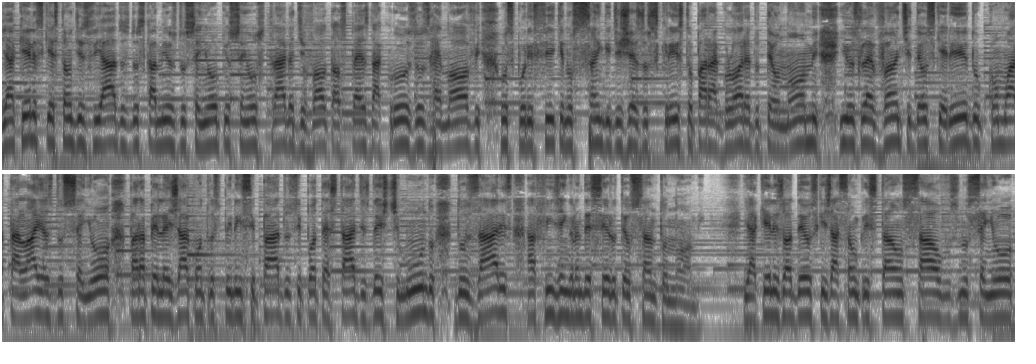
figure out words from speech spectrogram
E aqueles que estão desviados dos caminhos do Senhor, que o Senhor os traga de volta aos pés da cruz, os renove, os purifique no sangue de Jesus Cristo para a glória do teu nome e os levante, Deus querido, como atalaias do Senhor para pelejar contra os principados e potestades deste mundo, dos ares, a fim de engrandecer o teu santo nome. E aqueles, ó Deus, que já são cristãos, salvos no Senhor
